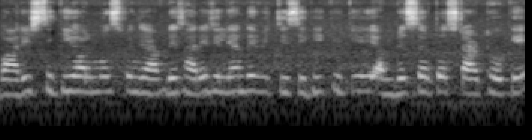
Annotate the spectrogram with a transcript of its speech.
ਬਾਰਿਸ਼ ਸੀਗੀ ਆਲਮੋਸਟ ਪੰਜਾਬ ਦੇ ਸਾਰੇ ਜ਼ਿਲ੍ਹਿਆਂ ਦੇ ਵਿੱਚ ਹੀ ਸੀਗੀ ਕਿਉਂਕਿ ਅੰਮ੍ਰਿਤਸਰ ਤੋਂ ਸਟਾਰਟ ਹੋ ਕੇ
